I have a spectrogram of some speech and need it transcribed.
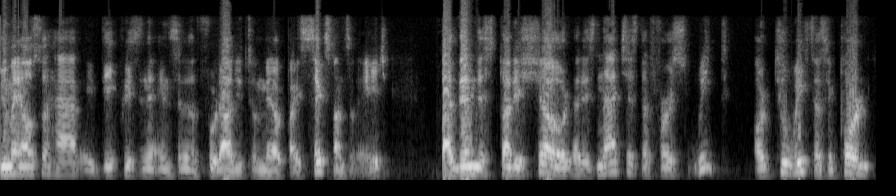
you may also have a decrease in the incidence of food allergy to milk by six months of age. But then the study showed that it's not just the first week or two weeks that's important,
